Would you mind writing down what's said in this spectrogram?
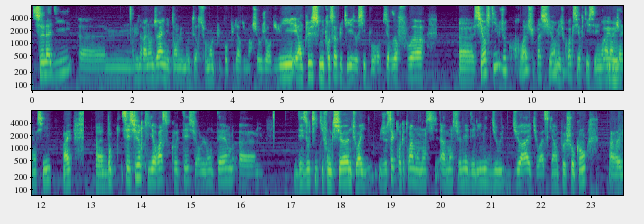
Cela dit, euh, l'Unreal Engine étant le moteur sûrement le plus populaire du marché aujourd'hui, et en plus Microsoft l'utilise aussi pour Gears of War, euh, Sea of Thieves, je crois, je suis pas sûr, mais je crois que Sea of Thieves c'est Unreal Oui, oui. Engine aussi. Ouais. Euh, donc c'est sûr qu'il y aura ce côté sur le long terme. euh, des outils qui fonctionnent, tu vois. Je sais que 380 a mentionné des limites du, du UI, tu vois, ce qui est un peu choquant. Euh,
